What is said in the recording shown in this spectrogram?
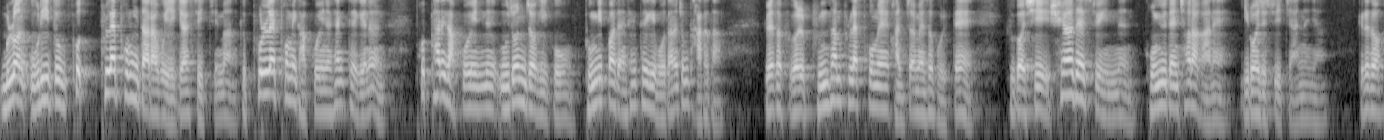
물론 우리도 포, 플랫폼이다라고 얘기할 수 있지만 그 플랫폼이 갖고 있는 생태계는 포탈이 갖고 있는 의존적이고 독립화된 생태계보다는 좀 다르다. 그래서 그걸 분산 플랫폼의 관점에서 볼 때 그것이 share될 수 있는 공유된 철학 안에 이루어질 수 있지 않느냐. 그래서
